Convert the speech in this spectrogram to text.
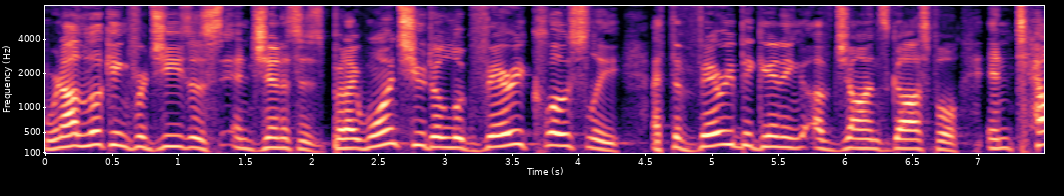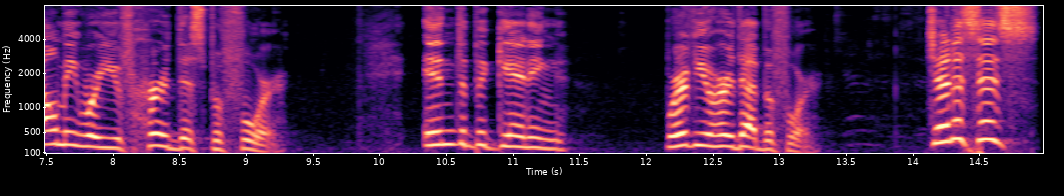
We're not looking for Jesus in Genesis, but I want you to look very closely at the very beginning of John's gospel and tell me where you've heard this before. In the beginning, where have you heard that before? Genesis.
